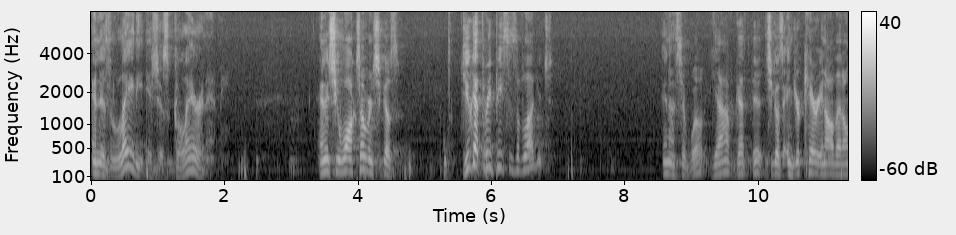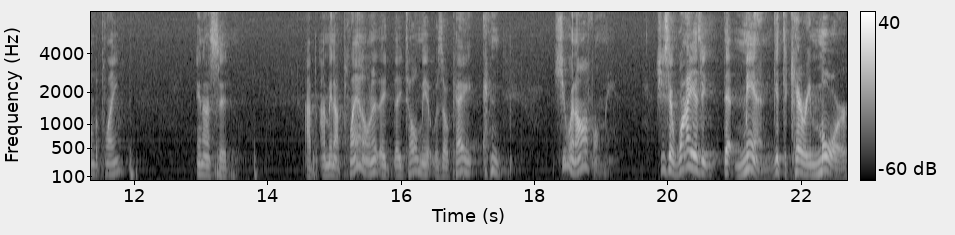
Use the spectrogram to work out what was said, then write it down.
and this lady is just glaring at me. And then she walks over and she goes, Do you got three pieces of luggage? And I said, Well, yeah, I've got this. She goes, And you're carrying all that on the plane? And I said, I, I mean, I plan on it. They, they told me it was okay. And she went off on me. She said, Why is it that men get to carry more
